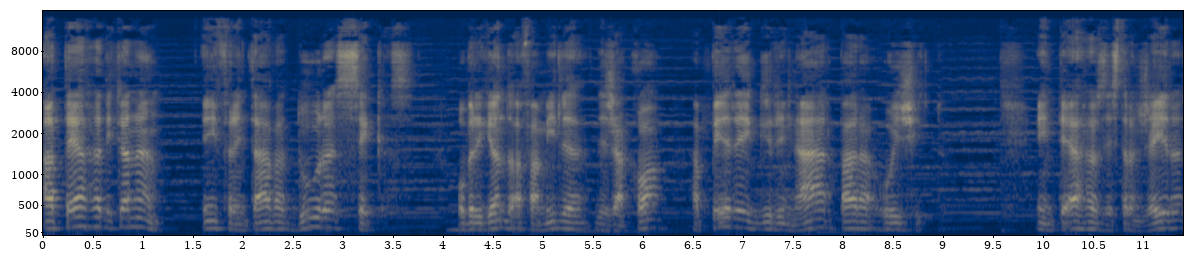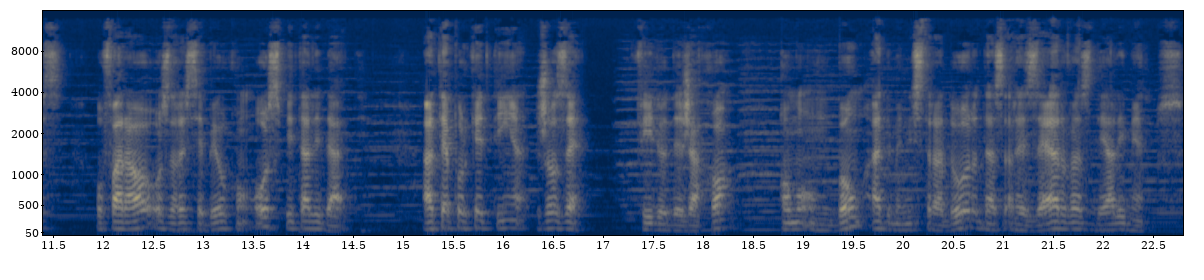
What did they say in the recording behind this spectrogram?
A terra de Canaã enfrentava duras secas, obrigando a família de Jacó a peregrinar para o Egito. Em terras estrangeiras, o faraó os recebeu com hospitalidade, até porque tinha José, filho de Jacó, como um bom administrador das reservas de alimentos.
